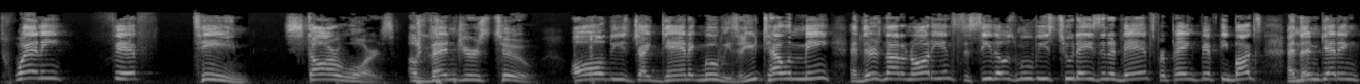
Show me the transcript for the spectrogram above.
2015 Star Wars, Avengers 2. All these gigantic movies. Are you telling me and there's not an audience to see those movies 2 days in advance for paying 50 bucks and then getting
